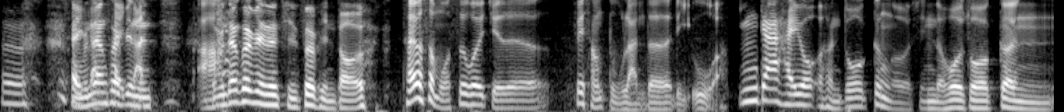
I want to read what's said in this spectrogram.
嗯，我们这样快变成啊，我们这样快变成情色频道了。他有什么是会觉得非常堵然的礼物啊？应该还有很多更恶心的，或者说更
